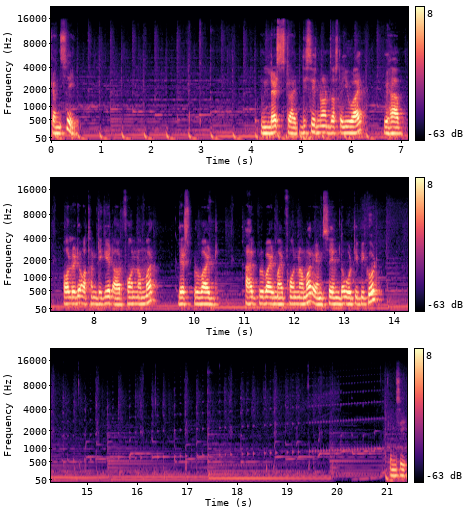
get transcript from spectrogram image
Can see. Let's try. This is not just a UI we have already authenticate our phone number. Let's provide I'll provide my phone number and send the OTP code. Can see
